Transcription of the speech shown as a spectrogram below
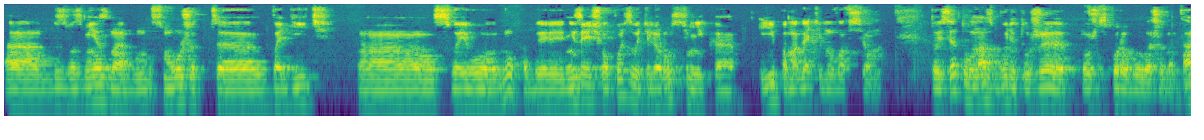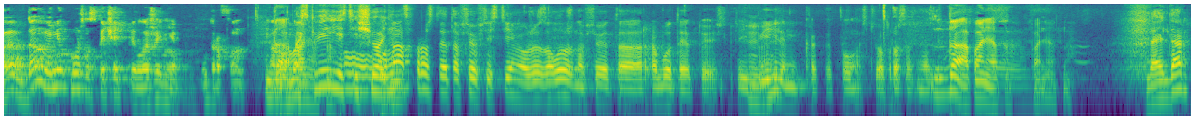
безвозмездно сможет вводить своего, ну, как бы незрячего пользователя, родственника и помогать ему во всем. То есть это у нас будет уже тоже скоро выложено. А в данный момент можно скачать приложение Утрофон. Да, А в Москве понятно. есть Ну, еще у один. нас просто это все в системе уже заложено, все это работает. То есть и биллинг, как полностью вопросов нет. Да, понятно, понятно. Да, Эльдар?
